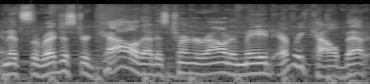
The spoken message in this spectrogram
And it's the registered cow that has turned around and made every cow better.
